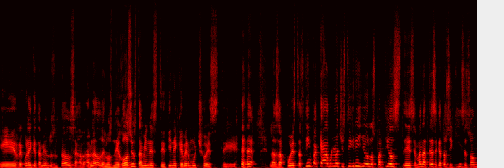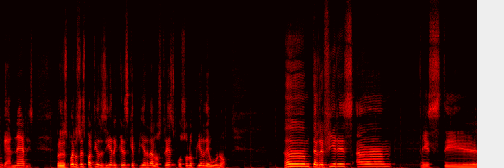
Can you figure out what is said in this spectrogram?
Eh, recuerden que también los resultados, hablado de los negocios, también este, tiene que ver mucho este, las apuestas. Kim acá, buenas noches, Tigrillo. Los partidos de semana 13, 14 y 15 son ganables. Pero después los tres partidos de cierre, ¿crees que pierda los tres o solo pierde uno? ¿Te refieres a este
